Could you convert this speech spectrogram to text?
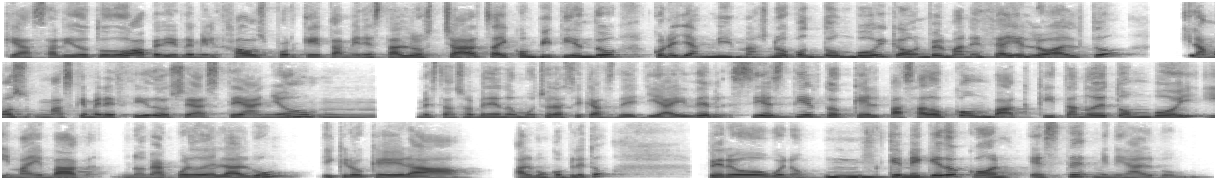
que ha salido todo a pedir de Milhouse, porque también están los charts ahí compitiendo con ellas mismas, ¿no? Con Tomboy, que aún permanece ahí en lo alto. Y vamos, más que merecido. O sea, este año mmm, me están sorprendiendo mucho las chicas de G-Idol. Sí es cierto que el pasado comeback, quitando de Tomboy y My Bag, no me acuerdo del álbum, y creo que era álbum completo. Pero bueno, que me quedo con este mini álbum.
